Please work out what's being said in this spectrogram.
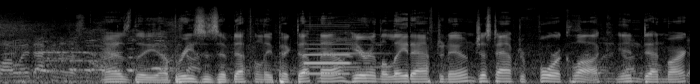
All the way back into this one. as the uh, breezes have definitely picked up now here in the late afternoon, just after 4 o'clock in Denmark.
